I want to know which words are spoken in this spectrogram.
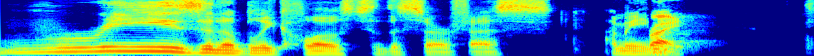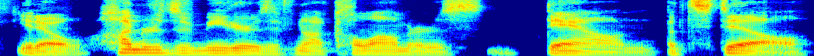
reasonably close to the surface. I mean, Right. you know, hundreds of meters, if not kilometers down, but still,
